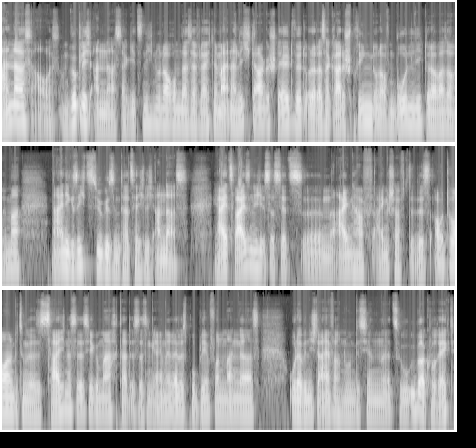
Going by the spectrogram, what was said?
anders aus und wirklich anders. Da geht es nicht nur darum, dass er vielleicht in einem Licht dargestellt wird oder dass er gerade springt oder auf dem Boden liegt oder was auch immer. Nein, die Gesichtszüge sind tatsächlich anders. Ja, jetzt weiß ich nicht, ist das jetzt äh, eine Eigenschaft des Autoren bzw. des Zeichners, der das hier gemacht hat? Ist das ein generelles Problem von Mangas? Oder bin ich da einfach nur ein bisschen äh, zu überkorrekt?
